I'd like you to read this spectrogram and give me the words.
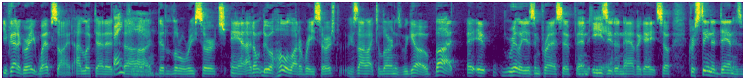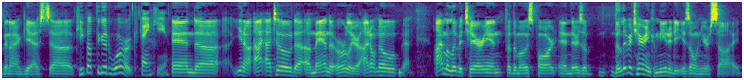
You've got a great website. I looked at it, Thank uh, you. did a little research, and I don't do a whole lot of research because I like to learn as we go, but it really is impressive and you. easy to navigate. So, Christina Dent has been our guest. Uh, keep up the good work. Thank you. And, uh, you know, I, I told uh, Amanda earlier, I don't know, I'm a libertarian for the most part, and there's a, the libertarian community is on your side.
